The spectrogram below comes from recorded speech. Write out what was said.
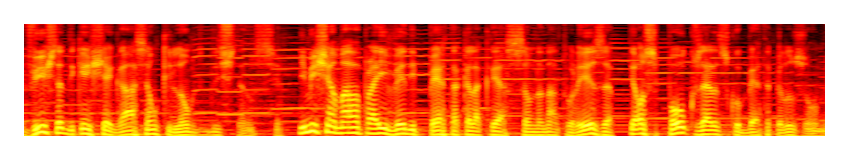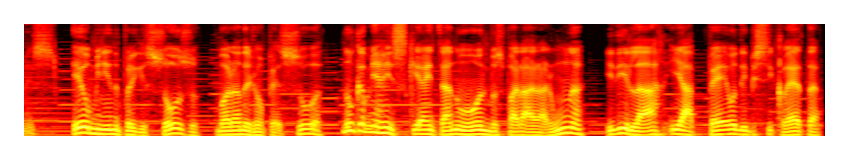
vista de quem chegasse a um quilômetro de distância. E me chamava para ir ver de perto aquela criação da natureza que aos poucos era descoberta pelos homens. Eu, menino preguiçoso, morando em João Pessoa, nunca me arrisquei a entrar num ônibus para Araruna e de lá ir a pé ou de bicicleta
